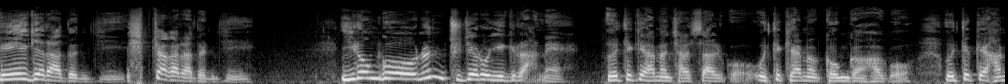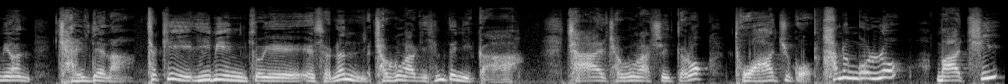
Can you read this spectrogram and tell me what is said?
회개라든지 십자가라든지 이런 거는 주제로 얘기를 안 해. 어떻게 하면 잘 살고, 어떻게 하면 건강하고, 어떻게 하면 잘 되나. 특히 이민교회에서는 적응하기 힘드니까 잘 적응할 수 있도록 도와주고 하는 걸로 마치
